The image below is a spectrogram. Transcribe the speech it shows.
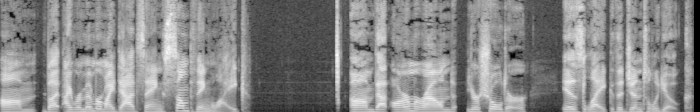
Um, but I remember my dad saying something like, um, "That arm around your shoulder is like the gentle yoke."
